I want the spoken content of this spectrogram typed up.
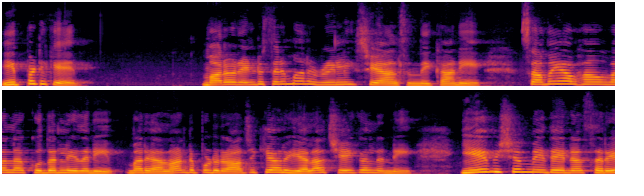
ఇప్పటికే మరో రెండు సినిమాలు రిలీజ్ చేయాల్సింది. కానీ సమయాభావం వల్ల కుదరలేదని మరి అలాంటప్పుడు రాజకీయాలు ఎలా చేయగలనని ఏ విషయం మీదైనా సరే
